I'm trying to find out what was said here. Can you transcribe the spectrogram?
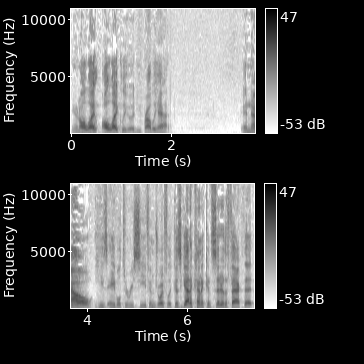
In all, li- all likelihood, he probably had. And now he's able to receive him joyfully. Because you got to kind of consider the fact that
